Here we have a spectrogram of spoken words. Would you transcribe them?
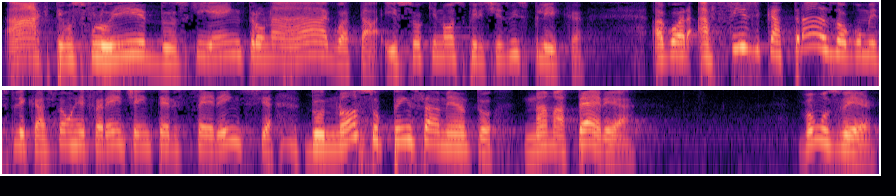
Ah, que tem os fluidos que entram na água, tá. Isso é o que nosso espiritismo explica. Agora, a física traz alguma explicação referente à interferência do nosso pensamento na matéria? Vamos ver.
